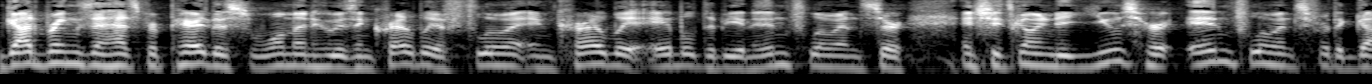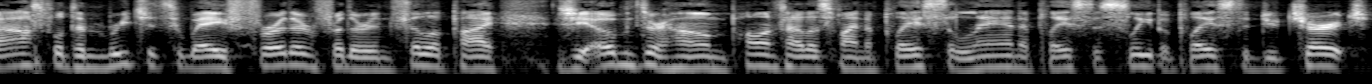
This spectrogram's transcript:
God brings and has prepared this woman who is incredibly affluent, incredibly able to be an influencer, and she's going to use her influence for the gospel to reach its way further and further in Philippi. she opens her home. Paul and Silas find a place to land, a place to sleep, a place to do church,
